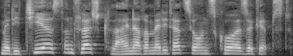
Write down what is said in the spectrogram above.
meditierst und vielleicht kleinere Meditationskurse gibst.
